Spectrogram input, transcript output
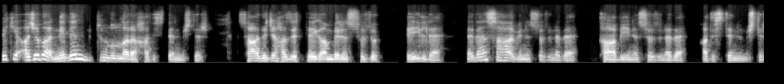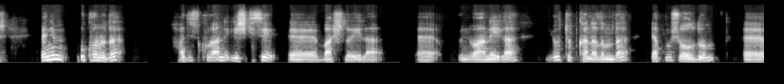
Peki acaba neden bütün bunlara hadis denmiştir? Sadece Hazreti Peygamber'in sözü değil de neden sahabinin sözüne de, tabiinin sözüne de hadis denilmiştir? Benim bu konuda hadis-Kur'an ilişkisi e, başlığıyla, e, ünvanıyla YouTube kanalımda yapmış olduğum e,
